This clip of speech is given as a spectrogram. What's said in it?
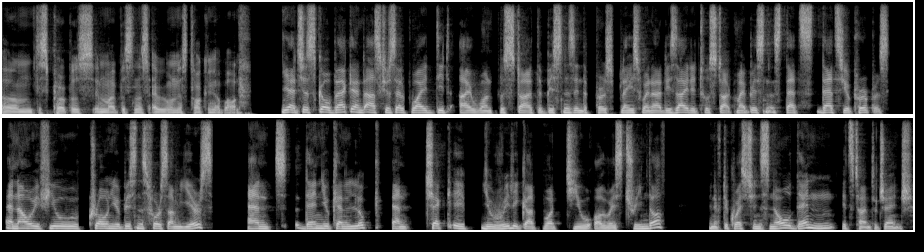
um, this purpose in my business everyone is talking about? Yeah, just go back and ask yourself, why did I want to start the business in the first place when I decided to start my business? That's, that's your purpose. And now if you've grown your business for some years and then you can look and check if you really got what you always dreamed of. And if the question is no, then it's time to change.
